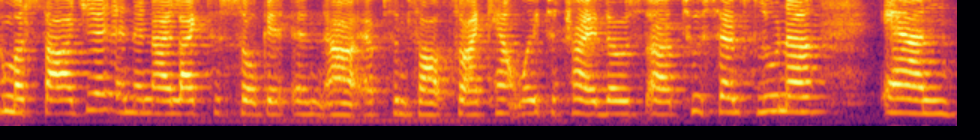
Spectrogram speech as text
to massage it and then I like to soak it in uh, Epsom salt. So I can't wait to try those uh, two scents Luna and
